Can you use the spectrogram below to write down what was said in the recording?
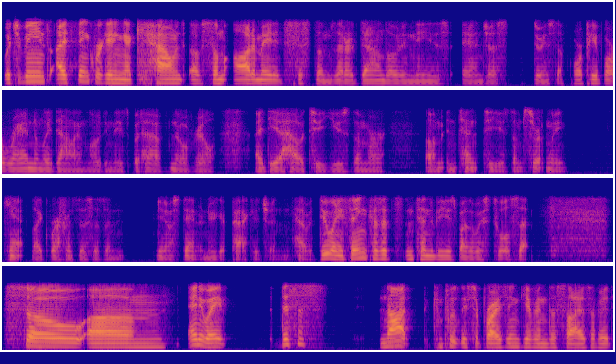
which means I think we're getting a count of some automated systems that are downloading these and just doing stuff, or people are randomly downloading these but have no real idea how to use them or um, intent to use them. Certainly can't like reference this as a you know standard NuGet package and have it do anything because it's intended to be used by the Wix tool set. So um, anyway, this is not completely surprising given the size of it.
